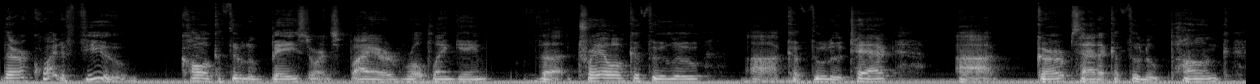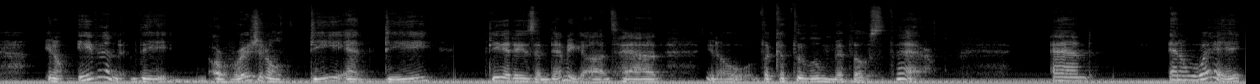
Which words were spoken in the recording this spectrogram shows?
there are quite a few Call of Cthulhu based or inspired role playing game. The Trail of Cthulhu, uh, Cthulhu Tech, uh, GURPS had a Cthulhu Punk. You know, even the original D and D deities and demigods had, you know, the Cthulhu mythos there. And in a way,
